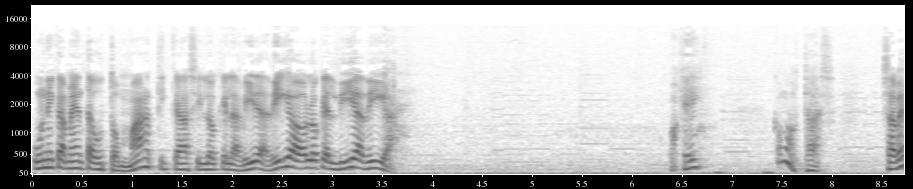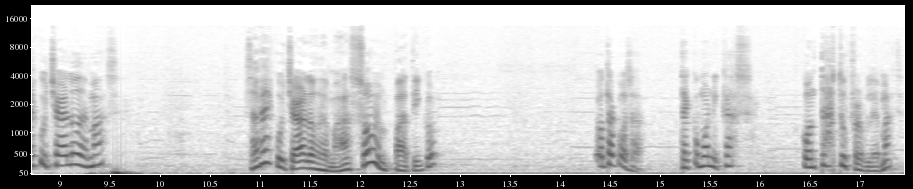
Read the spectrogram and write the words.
únicamente automáticas y lo que la vida diga o lo que el día diga? ¿Ok? ¿Cómo estás? ¿Sabes escuchar a los demás? ¿Sabes escuchar a los demás? ¿Son empáticos? Otra cosa, te comunicas, contás tus problemas,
